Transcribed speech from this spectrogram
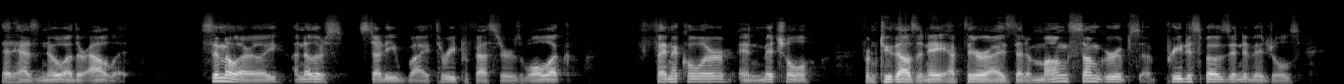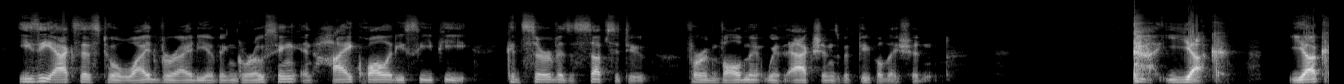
that has no other outlet. Similarly, another study by three professors, Wolak, Finkelhor, and Mitchell, from 2008 have theorized that among some groups of predisposed individuals, easy access to a wide variety of engrossing and high quality CP could serve as a substitute for involvement with actions with people they shouldn't. yuck. Yuck.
